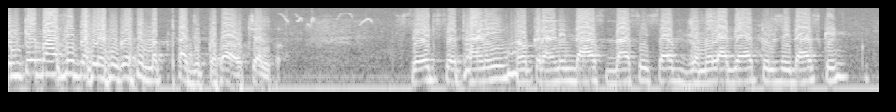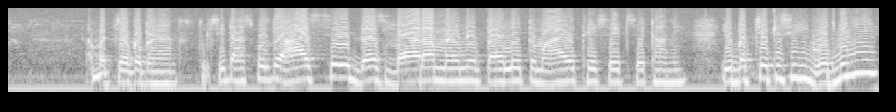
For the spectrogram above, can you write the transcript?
उनके पास ही पहले उनको मत्था झुकवाओ चलो। सेठ सेठानी, नौकरानी, दास, दासी सब जमेला गया तुलसीदास की। बच्चों को प्रणाम। तुलसीदास बोलते, आज से 10-12 महीने पहले तुम आए थे सेठ सेठानी। ये बच्चे किसी की गोद में नहीं है?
